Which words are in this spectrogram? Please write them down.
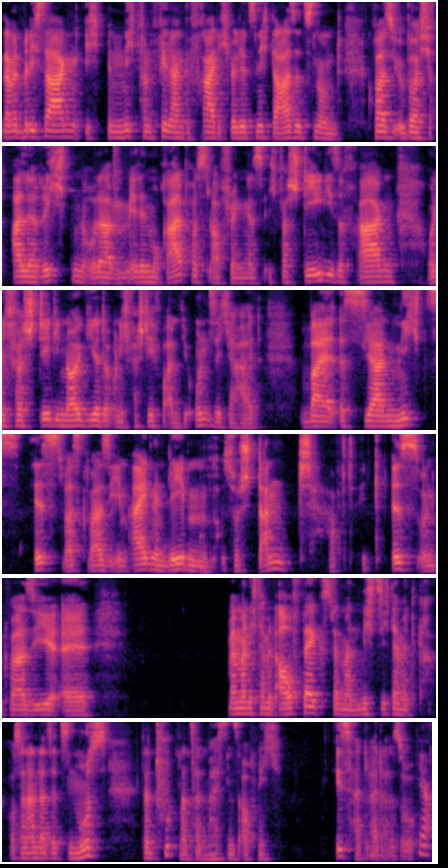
damit will ich sagen, ich bin nicht von Fehlern gefreit. Ich will jetzt nicht da sitzen und quasi über euch alle richten oder mir den Moralpostel aufschwenken. Ich verstehe diese Fragen und ich verstehe die Neugierde und ich verstehe vor allem die Unsicherheit, weil es ja nichts ist, was quasi im eigenen Leben so standhaftig ist und quasi, äh, wenn man nicht damit aufwächst, wenn man nicht sich damit auseinandersetzen muss, dann tut man es halt meistens auch nicht. Ist halt leider so. Ja.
